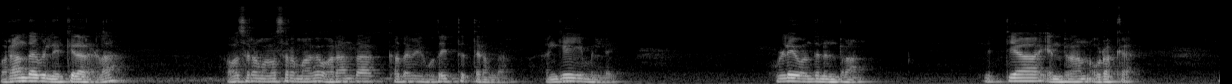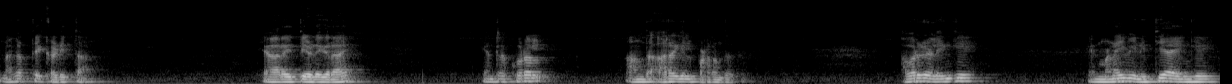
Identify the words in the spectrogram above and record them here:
வராந்தாவில் நிற்கிறார்களா? அவசரம் அவசரமாக வராந்தா கதவை உதைத்து திறந்தான். அங்கேயும் இல்லை. உள்ளே வந்து நின்றான். நித்யா என்றான் உறக்க. நகத்தை கடித்தான். யாரை தேடுகிறாய்? என்ற குரல் அந்த அறையில் படர்ந்தது. அவர்கள் எங்கே? என் மனைவி நித்யா எங்கே?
